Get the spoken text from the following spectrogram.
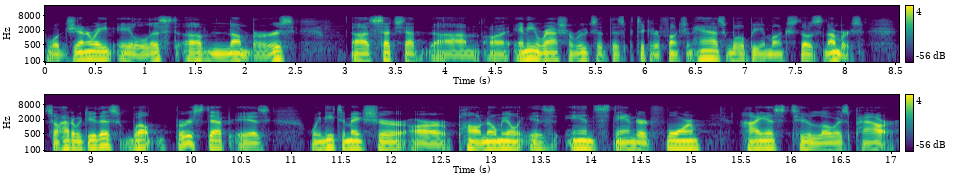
will generate a list of numbers uh, such that um, uh, any rational roots that this particular function has will be amongst those numbers. So how do we do this? Well, first step is we need to make sure our polynomial is in standard form, highest to lowest power.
